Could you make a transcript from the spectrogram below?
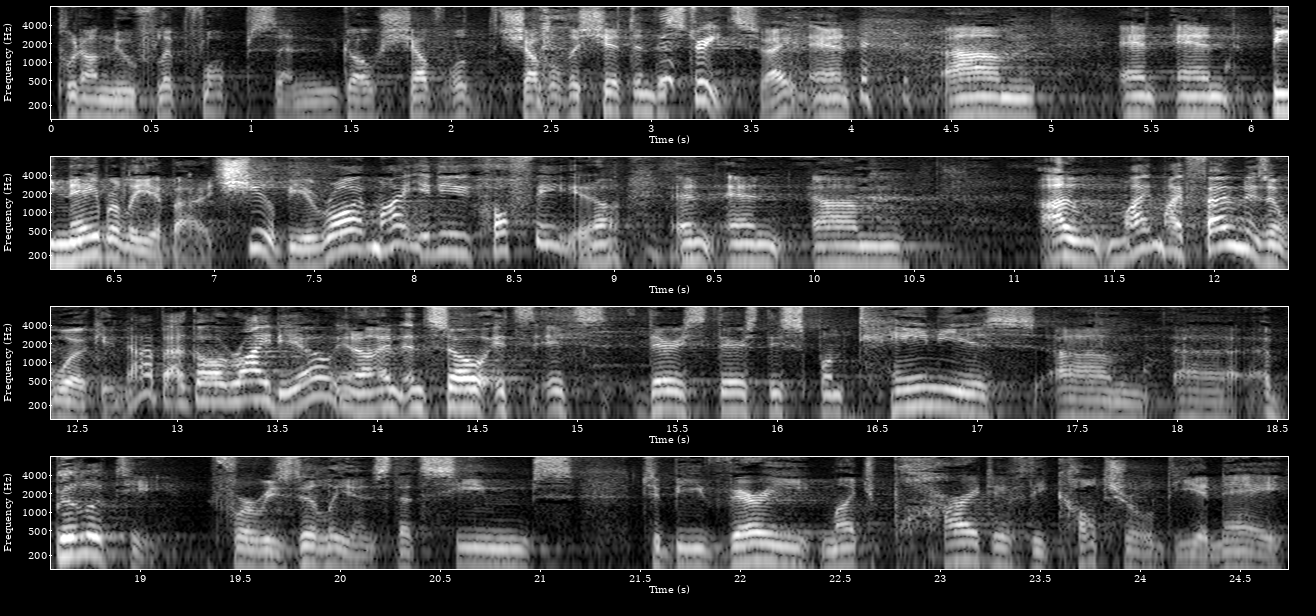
put on new flip flops and go shovel, shovel the shit in the streets, right? And, um, and, and be neighborly about it. She'll be right, mate. You need coffee, you know. And, and oh, my, my phone isn't working. I've got a radio, you know. And, and so it's, it's, there's, there's this spontaneous um, uh, ability for resilience that seems to be very much part of the cultural DNA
